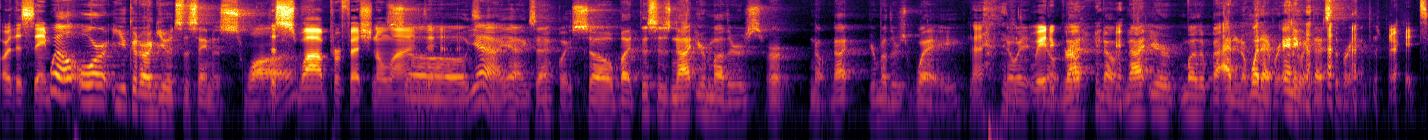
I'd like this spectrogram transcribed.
or the same Well, or you could argue it's the same as Suave. the Suave professional line? So yeah, yeah, exactly. So, but this is not your mother's, or no, not your mother's way. No, wait, Way no, to grow. not, no, not your mother. I don't know. Whatever. Anyway, that's the brand. right.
